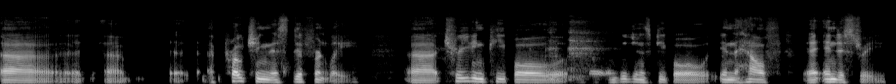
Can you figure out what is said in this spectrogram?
uh, uh approaching this differently, uh, treating people, indigenous people in the health uh, industry,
